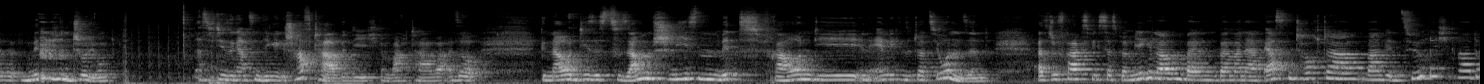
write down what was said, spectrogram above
äh, mit, Entschuldigung, dass ich diese ganzen Dinge geschafft habe, die ich gemacht habe. Also genau dieses Zusammenschließen mit Frauen, die in ähnlichen Situationen sind. Also du fragst, wie ist das bei mir gelaufen? Bei, bei meiner ersten Tochter waren wir in Zürich gerade.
